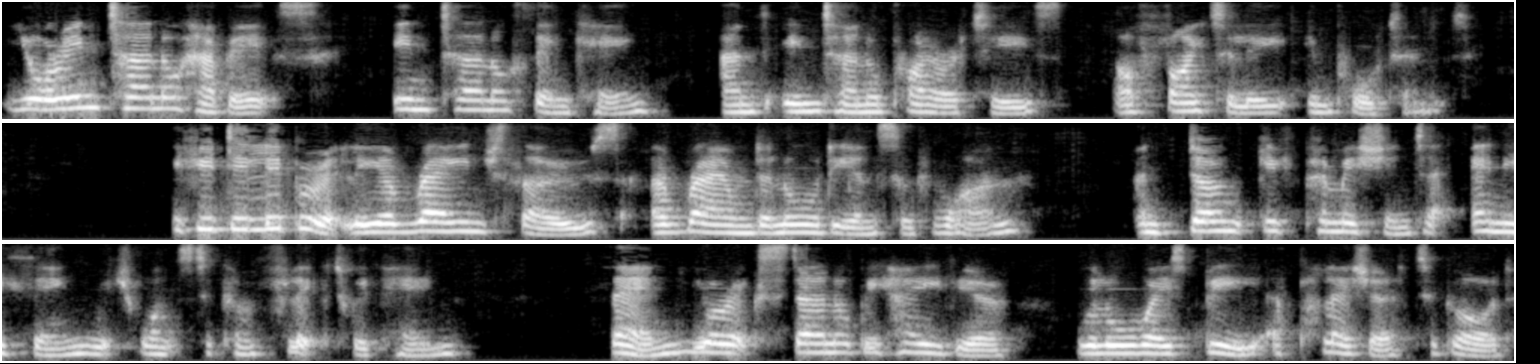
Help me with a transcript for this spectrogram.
Your internal habits, internal thinking, and internal priorities are vitally important. If you deliberately arrange those around an audience of one and don't give permission to anything which wants to conflict with him, then your external behavior will always be a pleasure to God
